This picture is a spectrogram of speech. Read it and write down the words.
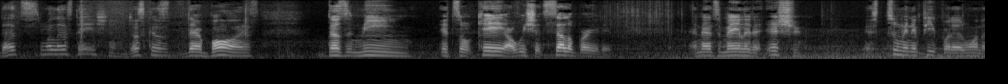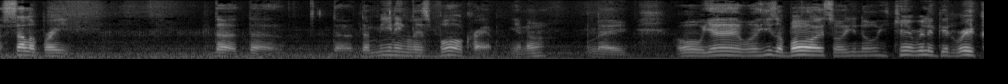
That's molestation. Just because they're boys doesn't mean it's okay or we should celebrate it. And that's mainly the issue. There's too many people that want to celebrate the the the the meaningless bullcrap, you know? Like, oh yeah, well he's a boy, so you know he can't really get raped.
